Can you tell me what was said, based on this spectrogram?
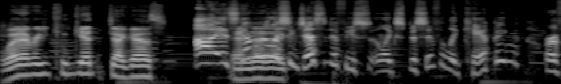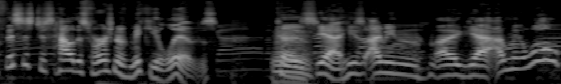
whatever you can get, I guess. Uh, it's And never really like- suggested if he's like specifically camping or if this is just how this version of Mickey lives. Hmm. Because yeah, he's. I mean, uh, yeah. I mean, well,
